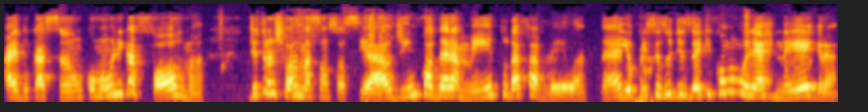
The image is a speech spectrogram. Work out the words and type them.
a educação como a única forma de transformação social, de empoderamento da favela. Né? E eu preciso dizer que, como mulher negra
